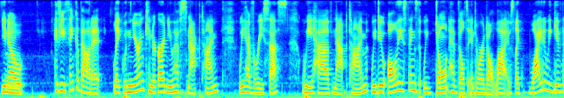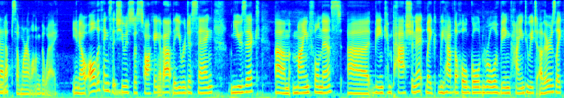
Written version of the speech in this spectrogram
you know." if you think about it, like when you're in kindergarten, you have snack time, we have recess, we have nap time, we do all these things that we don't have built into our adult lives. Like, why do we give that up somewhere along the way? You know, all the things that she was just talking about that you were just saying music, um, mindfulness, uh, being compassionate. Like, we have the whole golden rule of being kind to each other. Is like,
